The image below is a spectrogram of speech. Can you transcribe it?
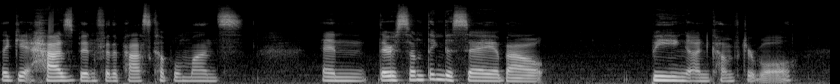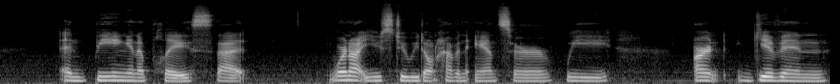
Like it has been for the past couple months. And there's something to say about being uncomfortable and being in a place that we're not used to. We don't have an answer. We aren't given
